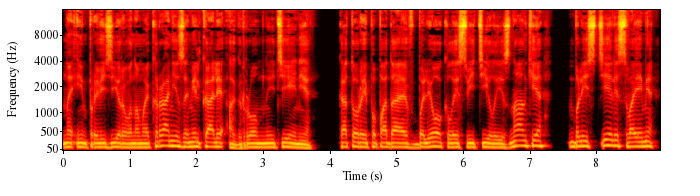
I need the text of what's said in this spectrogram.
На импровизированном экране замелькали огромные тени, которые, попадая в блеклые светила изнанки, блестели своими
